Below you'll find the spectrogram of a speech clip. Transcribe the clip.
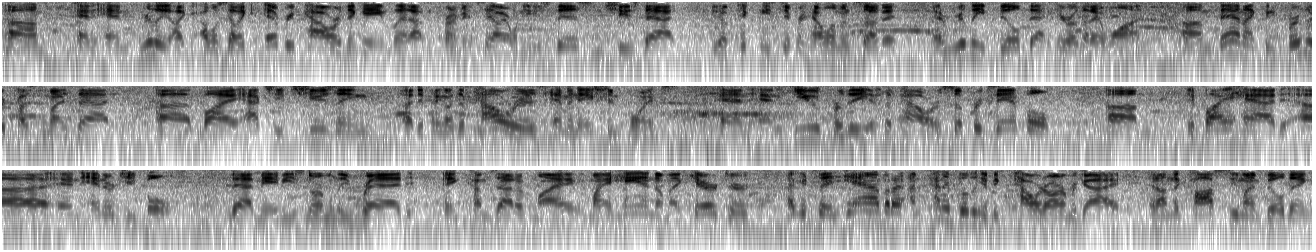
um, and and really like I will say like every power in the game laid out in front of me and say oh, I want to use this and choose that, you know, pick these different elements of it and really build that hero that I want. Um, then I can further customize that uh, by actually choosing, uh, depending on what the power is, emanation points and, and hue for the, the power. So, for example, um, if I had uh, an energy bolt that maybe is normally red and comes out of my, my hand on my character, I could say, yeah, but I, I'm kind of building a big powered armor guy, and on the costume I'm building,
